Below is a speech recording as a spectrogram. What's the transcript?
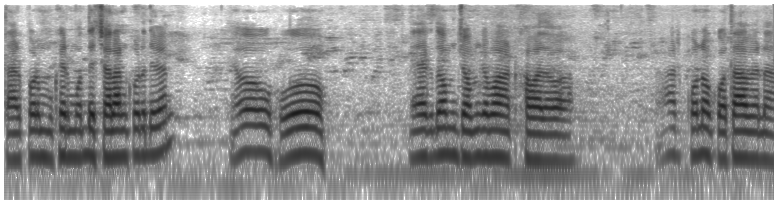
তারপর মুখের মধ্যে চালান করে দেবেন। ও হো একদম জমজমাট খাওয়া দাওয়া। আর কোনো কথা হবে না।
